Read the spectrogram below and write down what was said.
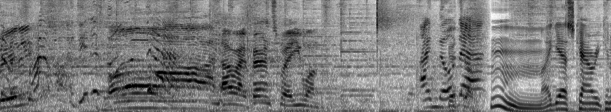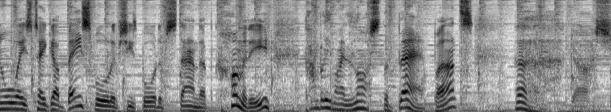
Really? I didn't know Oh. All right, fair and square, you won. I know Good job. that. Hmm, I guess Carrie can always take up baseball if she's bored of stand up comedy. Can't believe I lost the bet, but. Ah, gosh.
